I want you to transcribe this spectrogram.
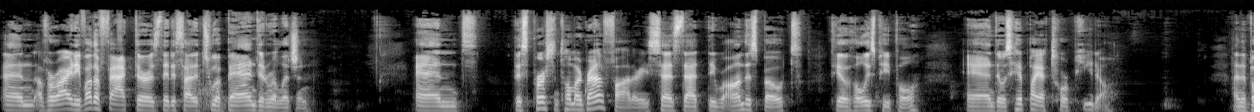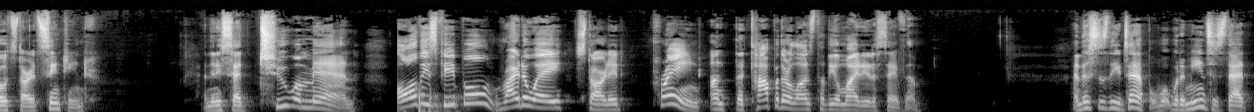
and a variety of other factors, they decided to abandon religion. And this person told my grandfather, he says that they were on this boat together with all these people, and it was hit by a torpedo. And the boat started sinking. And then he said, to a man, all these people right away started praying on the top of their lungs to the Almighty to save them. And this is the example. What, what it means is that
